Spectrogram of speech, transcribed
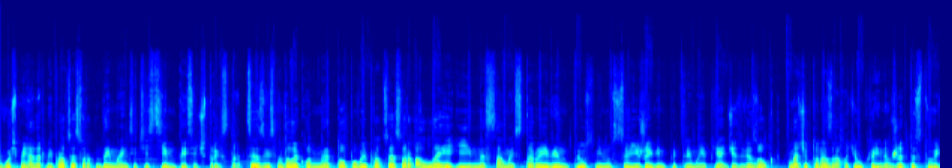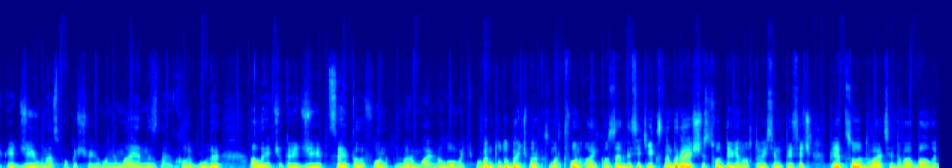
8-ядерний процесор Dimensity 7300. Це, звісно, далеко не топовий процесор, але і не самий старий. Він плюс-мінус свіжий, він підтримує 5G зв'язок. Начебто на заході України вже тестують 5G, у нас поки що його немає, не знаю коли буде. Але 4G цей телефон нормально ловить. В Antutu Benchmark смартфон Aiko Z10X набирає 698 522 бали.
